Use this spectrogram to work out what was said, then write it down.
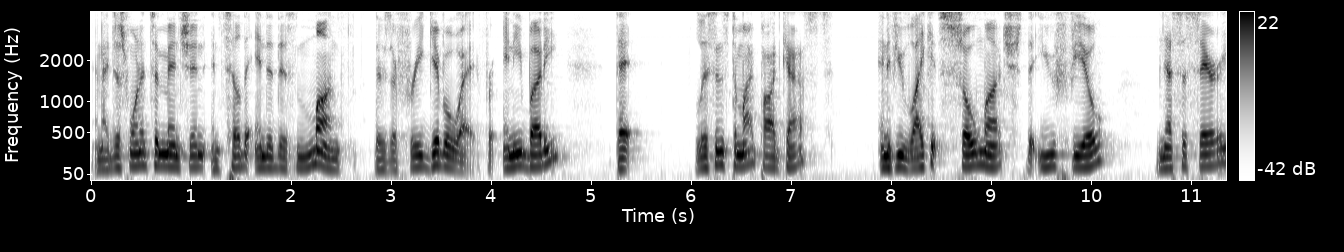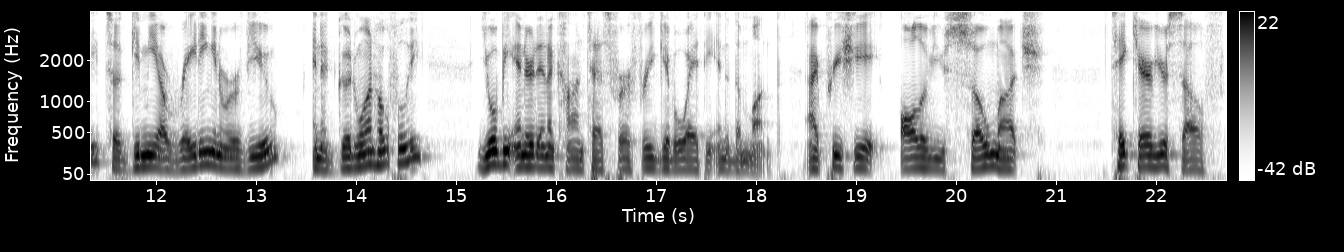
And I just wanted to mention until the end of this month, there's a free giveaway for anybody that listens to my podcast. And if you like it so much that you feel necessary to give me a rating and a review, and a good one, hopefully, you'll be entered in a contest for a free giveaway at the end of the month. I appreciate all of you so much. Take care of yourself,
